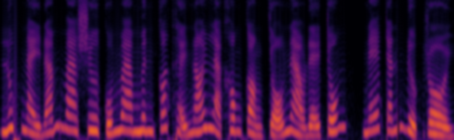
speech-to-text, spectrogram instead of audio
Lúc này đám ma sư của ma minh có thể nói là không còn chỗ nào để trốn, né tránh được rồi.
